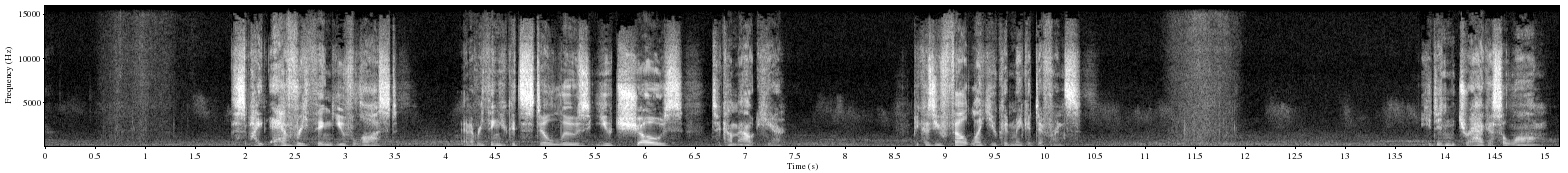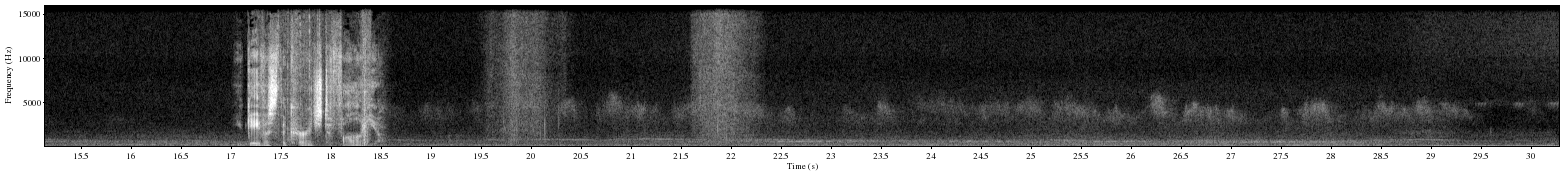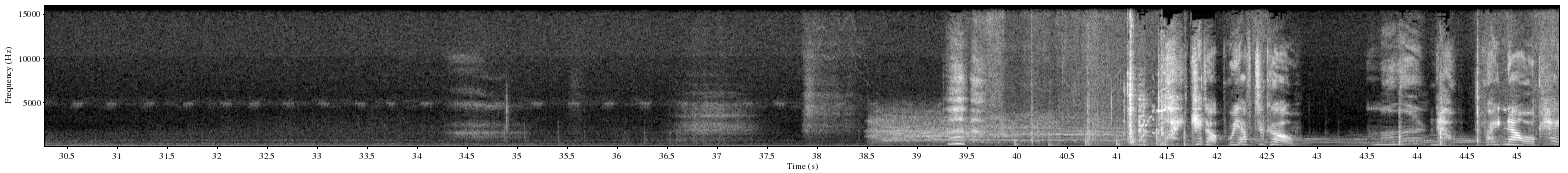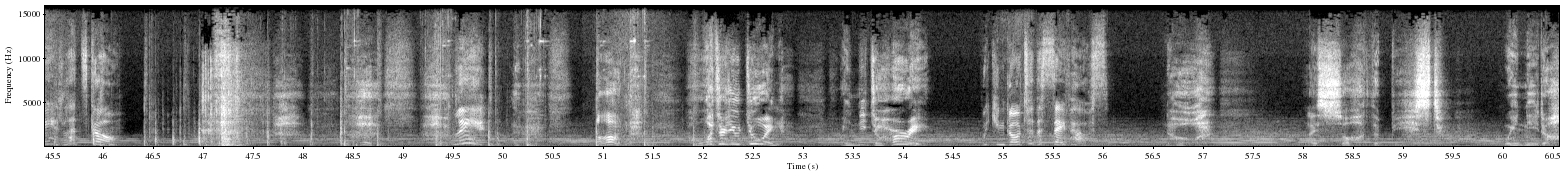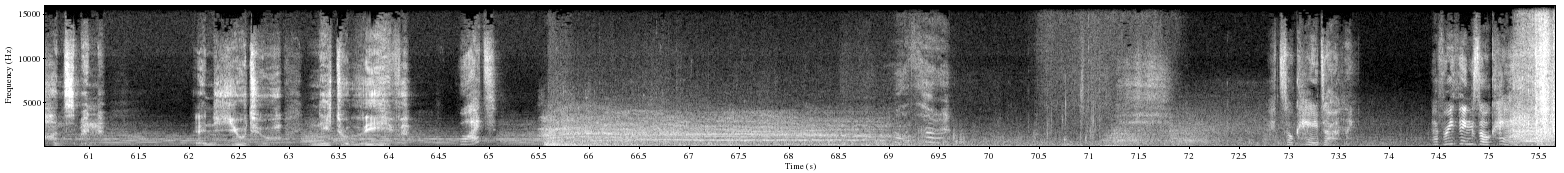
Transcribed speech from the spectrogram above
Despite everything you've lost, and everything you could still lose, you chose to come out here. Because you felt like you could make a difference. You didn't drag us along. You gave us the courage to follow you. Okay? Let's go. Lee! On! What are you doing? We need to hurry! We can go to the safe house. No. I saw the beast. We need a huntsman. And you two need to leave. What? It's okay, darling. Everything's okay.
